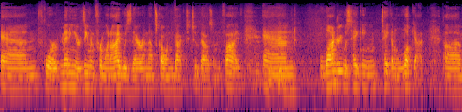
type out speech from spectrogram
and for many years, even from when I was there, and that's going back to 2005, and laundry was taking taken a look at, um,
